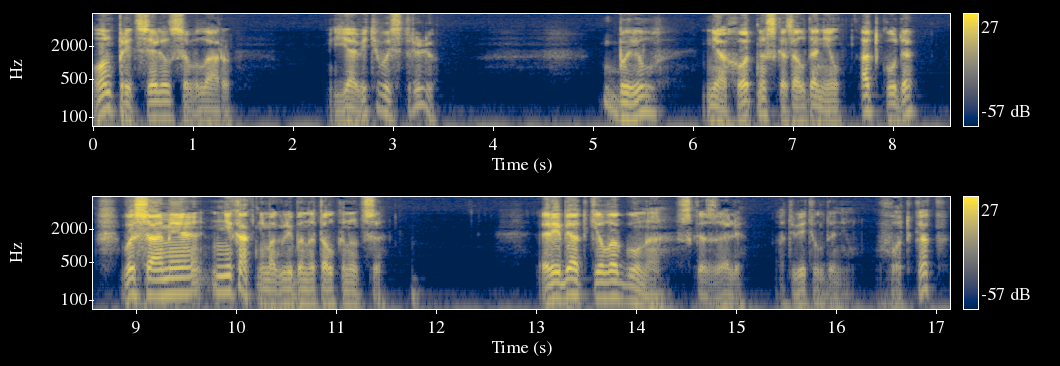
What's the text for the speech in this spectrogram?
Он прицелился в Лару. Я ведь выстрелю. Был, неохотно сказал Данил. Откуда? Вы сами никак не могли бы натолкнуться. Ребятки Лагуна сказали, ответил Данил. Вот как?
